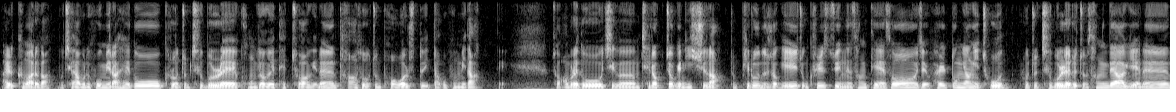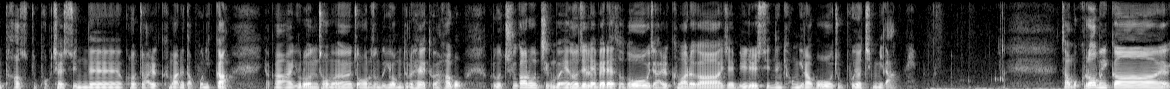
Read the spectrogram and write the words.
알크마르가 뭐제 아무리 홈이라 해도 그런 좀 즈블레의 공격에 대처하기는 다소 좀 버거울 수도 있다고 봅니다. 네. 저 아무래도 지금 체력적인 이슈나 좀 피로 누적이 좀 클 수 있는 상태에서 이제 활동량이 좋은 그런 좀 즈블레를 좀 상대하기에는 다소 좀 벅찰 수 있는 그런 좀 알크마르다 보니까 약간 이런 점은 좀 어느 정도 염두를 해둬야 하고 그리고 추가로 지금 뭐 에너지 레벨에서도 이제 알크마르가 이제 밀릴 수 있는 경기라고 좀 보여집니다. 네. 자, 뭐 그러다 보니까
